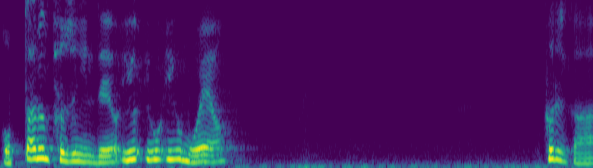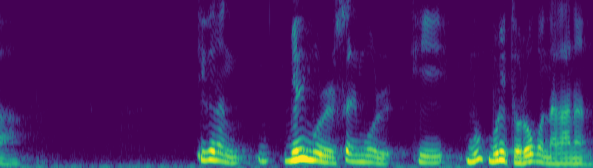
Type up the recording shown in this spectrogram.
없다는 표정인데요. 이거, 이거, 이거 뭐예요? 그러니까 이거는 밀물, 썰물, 이 무- 물이 들어오고 나가는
